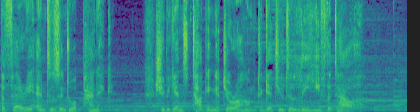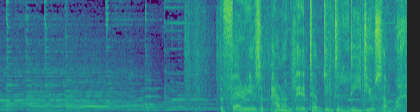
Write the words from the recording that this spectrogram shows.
the fairy enters into a panic. She begins tugging at your arm to get you to leave the tower. The fairy is apparently attempting to lead you somewhere.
